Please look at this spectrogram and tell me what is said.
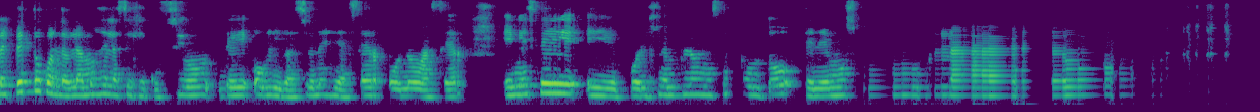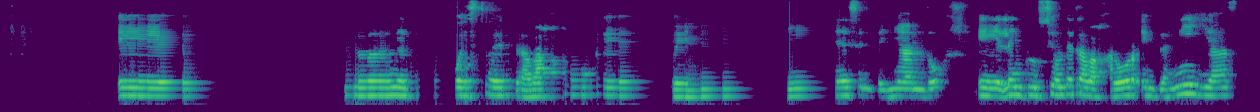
Respecto cuando hablamos de la ejecución de obligaciones de hacer o no hacer, en este, por ejemplo, en este punto tenemos un claro eh, en el puesto de trabajo que venía desempeñando, eh, la inclusión de trabajador en planillas,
